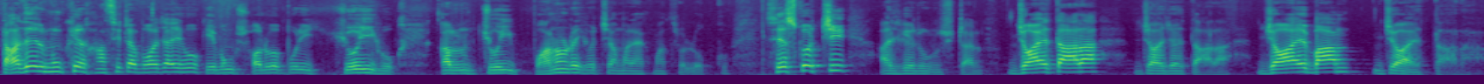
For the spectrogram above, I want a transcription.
তাদের মুখের হাসিটা বজায় হোক এবং সর্বোপরি জয়ী হোক। কারণ জয়ী বানানোটাই হচ্ছে আমার একমাত্র লক্ষ্য। শেষ করছি আজকের অনুষ্ঠান। জয় তারা, জয় জয় তারা। জয় বাম, জয় তারা।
